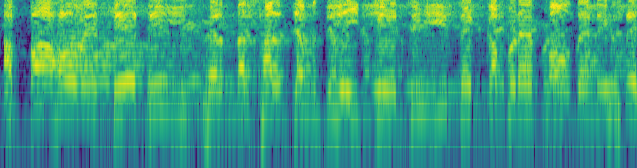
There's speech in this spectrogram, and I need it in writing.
ابا ہوے ڈیڈی، پھر نسل جمدی ٹیڈی، تے کپڑے پاؤں نہیں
